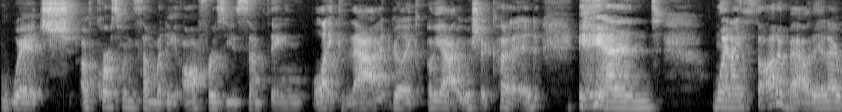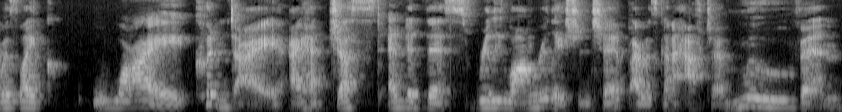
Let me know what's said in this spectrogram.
Which, of course, when somebody offers you something like that, you're like, Oh, yeah, I wish I could. And when I thought about it, I was like, why couldn't I? I had just ended this really long relationship. I was going to have to move and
